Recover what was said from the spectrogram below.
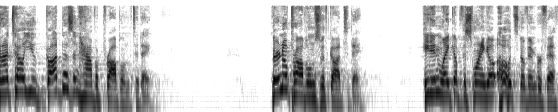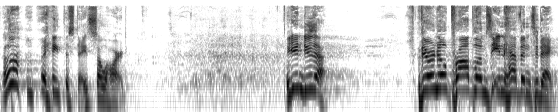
Can I tell you, God doesn't have a problem today. There are no problems with God today. He didn't wake up this morning and go, Oh, it's November 5th. Oh, ah, I hate this day. It's so hard. He didn't do that. There are no problems in heaven today.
